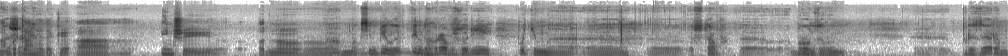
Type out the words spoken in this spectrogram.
А жаль. питання таке, а інший одно. А, Максим Білий, він Да. грав в зорі, потім е, е, е, став е, бронзовим е, призером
